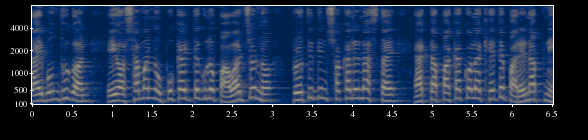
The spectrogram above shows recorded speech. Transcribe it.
তাই বন্ধুগণ, এই অসামান্য উপকারিতাগুলো পাওয়ার জন্য প্রতিদিন সকালে নাস্তায় একটা পাকা কলা খেতে পারেন আপনি।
